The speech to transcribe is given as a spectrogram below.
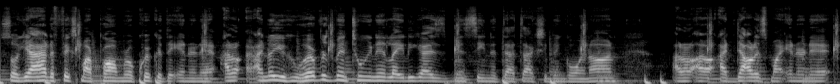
So yeah, I had to fix my problem real quick with the internet. I don't. I know you. Whoever's been tuning in lately, guys, has been seeing that that's actually been going on. I don't. I, I, doubt it's my internet.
